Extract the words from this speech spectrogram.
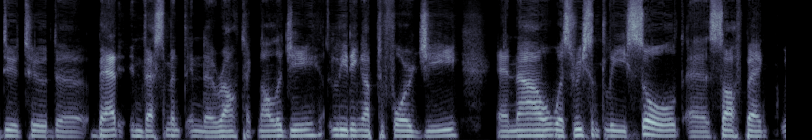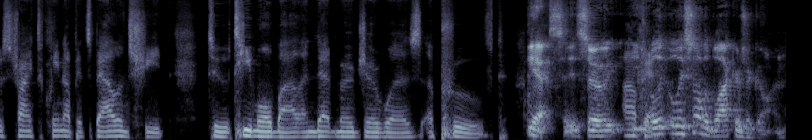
due to the bad investment in the wrong technology leading up to 4g and now was recently sold as softbank was trying to clean up its balance sheet to T-Mobile, and that merger was approved. Yes, so okay. at least all the blockers are gone,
